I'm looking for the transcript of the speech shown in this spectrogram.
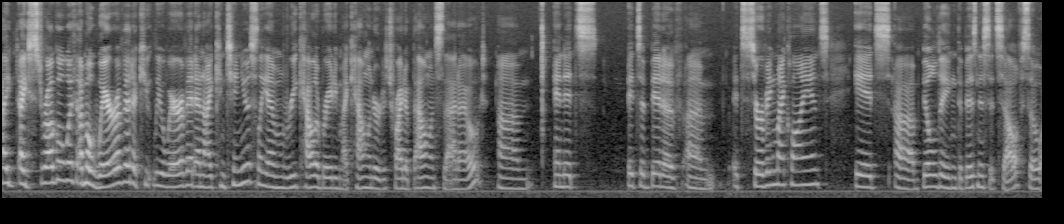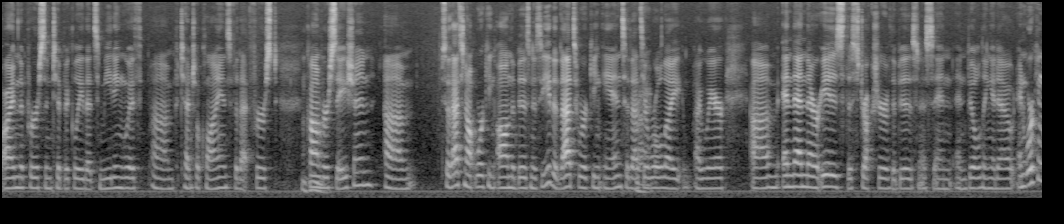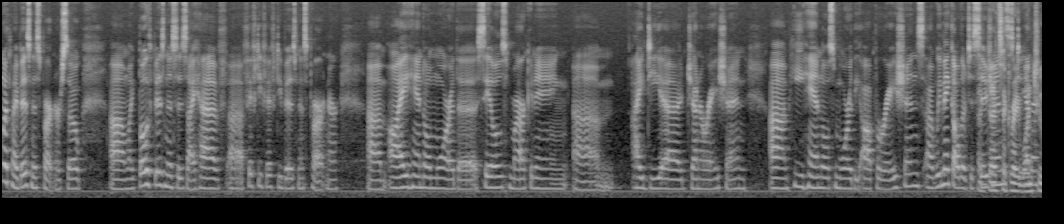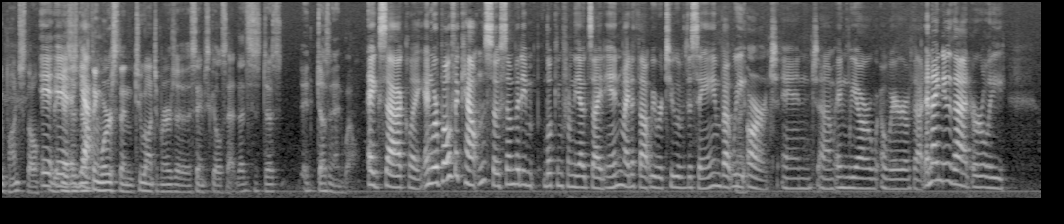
I, I struggle with i'm aware of it acutely aware of it and i continuously am recalibrating my calendar to try to balance that out um, and it's it's a bit of um, it's serving my clients. It's uh, building the business itself. So i'm the person typically that's meeting with um, potential clients for that 1st mm-hmm. conversation. Um, so that's not working on the business either. That's working in. So that's Right. a role i, I wear. Um, and then there is the structure of the business and, and building it out and working with my business partner. So um, like both businesses i have a 50-50 business partner. Um, i handle more the sales marketing um, idea generation um, he handles more the operations uh, we make all the decisions That's a great together. one-two punch, though, It- because it- there's yeah. nothing worse than two entrepreneurs of the same skill set. That's just does it doesn't end well. Exactly. And we're both accountants, so somebody looking from the outside in might have thought we were two of the same, but we Right. aren't. And um, and we are aware of that. And I knew that early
